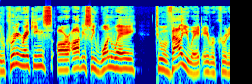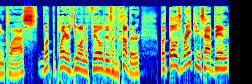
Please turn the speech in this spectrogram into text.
The recruiting rankings are obviously one way to evaluate a recruiting class. What the players do on the field is another, but those rankings have been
